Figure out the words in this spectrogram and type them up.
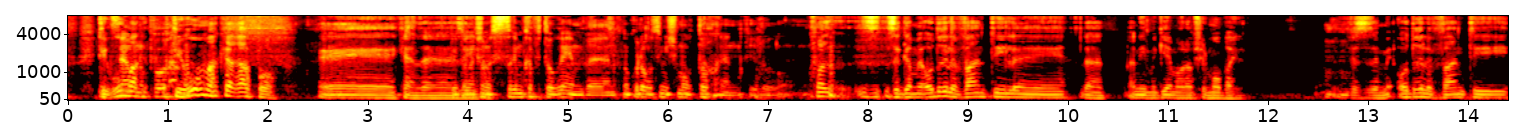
תראו מה- פה." תראו מה קרה פה. אה, כן, זה... פתאום זה- יש לנו 20 כפתורים ואנחנו כולה רוצים לשמור תוכן, כאילו... תשמע, זה, זה גם מאוד רלוונטי ל... אני מגיע מעולם של מובייל. וזה מאוד רלוונטי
